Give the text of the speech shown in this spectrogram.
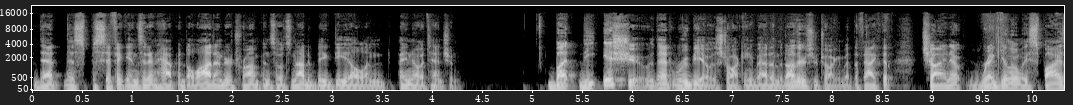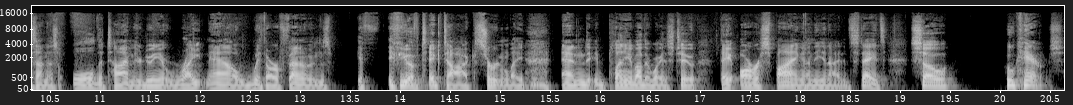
that this specific incident happened a lot under Trump, and so it's not a big deal and pay no attention. But the issue that Rubio is talking about and that others are talking about, the fact that China regularly spies on us all the time, they're doing it right now with our phones. If, if you have TikTok, certainly, and in plenty of other ways too, they are spying on the United States. So who cares?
